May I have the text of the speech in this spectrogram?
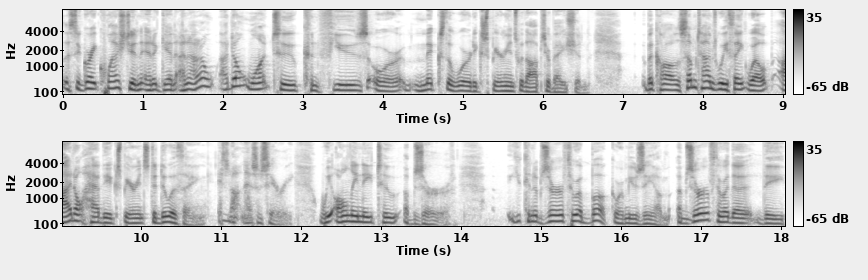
it's a great question. And again, and I don't, I don't want to confuse or mix the word experience with observation because sometimes we think, well, I don't have the experience to do a thing. It's not necessary. We only need to observe you can observe through a book or a museum, observe through the the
